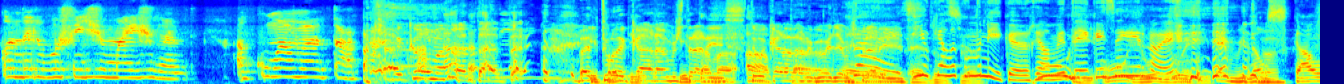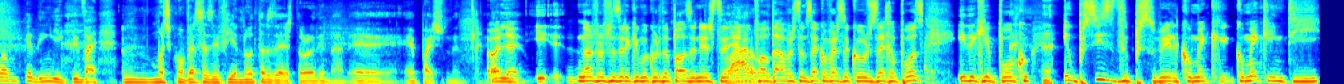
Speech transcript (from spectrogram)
quando ele fez mais grande, com a batata. Como a batata. A E tua pronto, cara a mostrar tava- isso. A tua cara de orgulho a mostrar Bem, isso. e o que ela comunica realmente tem a quem sair, Ui, não é? ui, ui. É muito não bom. se cala um bocadinho e vai umas conversas enfia noutras é extraordinário. É, é apaixonante. Olha, e nós vamos fazer aqui uma curta pausa neste Claro. Era o que faltava. Estamos à conversa com o José Raposo e daqui a pouco eu preciso de perceber como é que, como é que em ti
